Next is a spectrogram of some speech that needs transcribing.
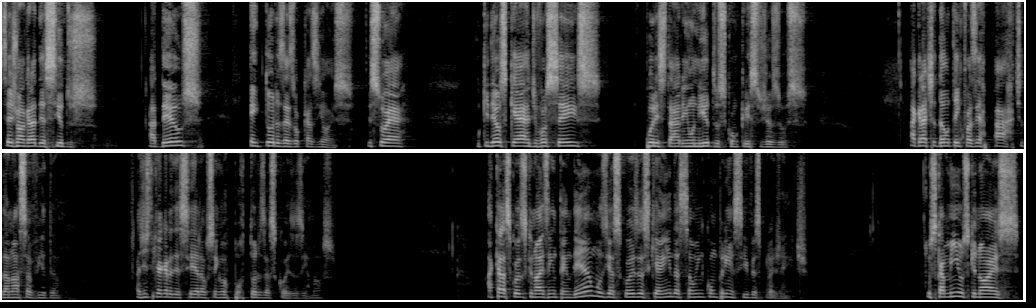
Sejam agradecidos a Deus em todas as ocasiões. Isso é o que Deus quer de vocês por estarem unidos com Cristo Jesus. A gratidão tem que fazer parte da nossa vida. A gente tem que agradecer ao Senhor por todas as coisas, irmãos. Aquelas coisas que nós entendemos e as coisas que ainda são incompreensíveis para a gente. Os caminhos que nós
